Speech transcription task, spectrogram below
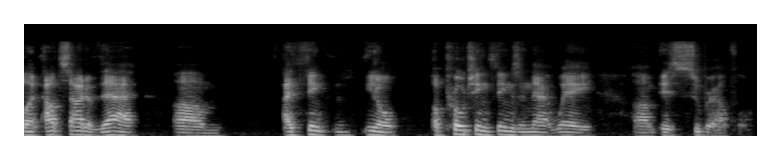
But outside of that, um, I think you know approaching things in that way um, is super helpful.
